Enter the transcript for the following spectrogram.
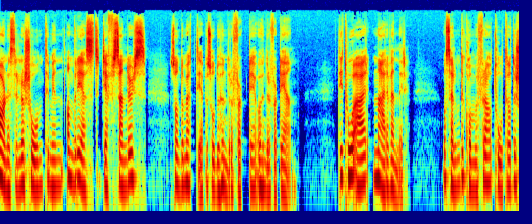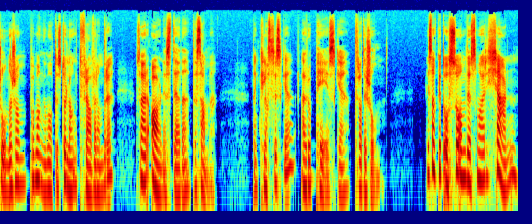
Arnes relasjon til min andre gjest, Jeff Sanders, som du møtte i episode 140 og 141. De to er nære venner, og selv om de kommer fra to tradisjoner som på mange måter står langt fra hverandre, så er Arnestedet det samme. Den klassiske, europeiske tradisjonen. Vi snakket også om det som var kjernen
